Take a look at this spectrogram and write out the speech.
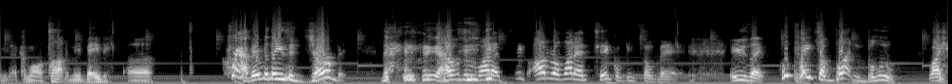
he's like, come on, talk to me, baby. Uh crap, everything's in German. I don't know why that tick- I don't know why that tickled me so bad. He was like, "Who paints a button blue?" Like,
